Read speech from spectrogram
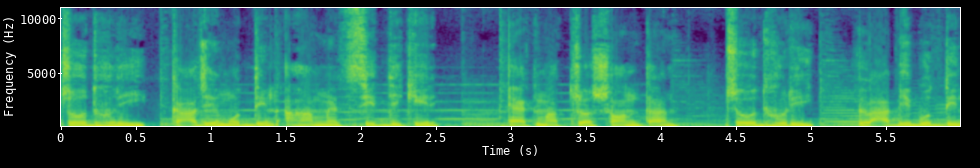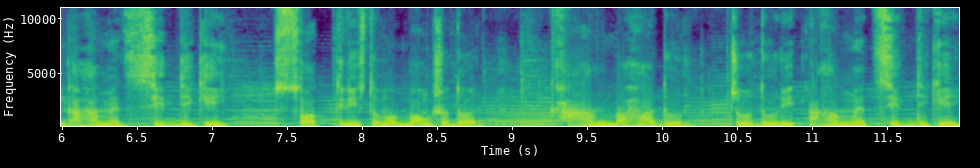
চৌধুরী কাজেমুদ্দিন আহমেদ সিদ্দিকীর একমাত্র সন্তান চৌধুরী লাবিবুদ্দিন আহমেদ সিদ্দিকী, ছত্রিশতম বংশধর খান বাহাদুর চৌধুরী আহমেদ সিদ্দিকী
